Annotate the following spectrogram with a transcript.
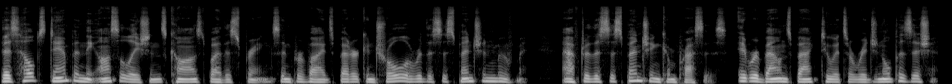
This helps dampen the oscillations caused by the springs and provides better control over the suspension movement. After the suspension compresses, it rebounds back to its original position.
